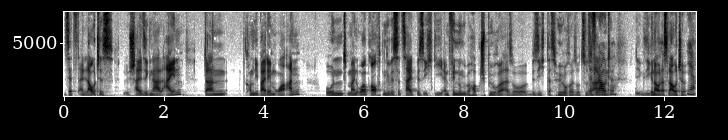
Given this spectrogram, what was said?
setzt ein lautes Schallsignal ein, dann kommen die beide im Ohr an. Und mein Ohr braucht eine gewisse Zeit, bis ich die Empfindung überhaupt spüre, also bis ich das höre sozusagen. Das Laute. Genau, das Laute. Ja.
